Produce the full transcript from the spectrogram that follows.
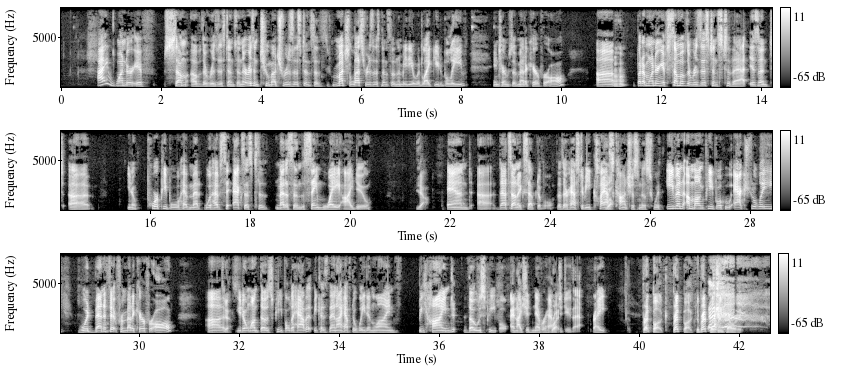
I wonder if some of the resistance, and there isn't too much resistance, it's much less resistance than the media would like you to believe in terms of Medicare for all. Uh, uh-huh. But I'm wondering if some of the resistance to that isn't, uh, you know, poor people will have met will have access to medicine the same way I do. Yeah, and uh, that's unacceptable. That there has to be class well, consciousness with even among people who actually would benefit from Medicare for all. Uh, yes. You don't want those people to have it because then I have to wait in line behind those people, and I should never have right. to do that. Right? Bret bug, Bret bug, the Bret bug mentality.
